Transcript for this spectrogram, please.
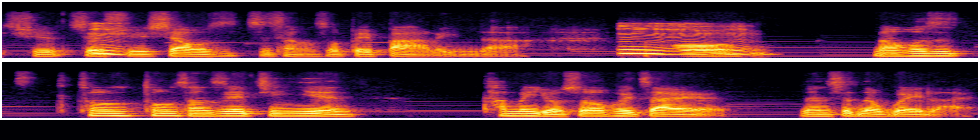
学在学校或是职场的时候被霸凌的啊，嗯然后嗯嗯。然后或是通通常这些经验，他们有时候会在人生的未来，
